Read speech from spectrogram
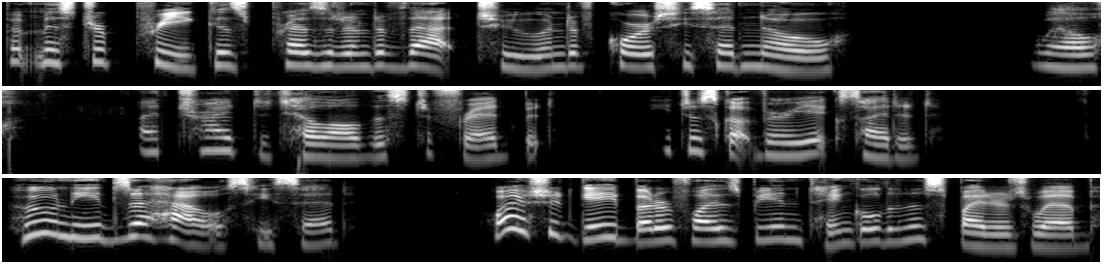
but Mr. Preek is president of that too, and of course he said no. Well, I tried to tell all this to Fred, but he just got very excited. Who needs a house? he said. Why should gay butterflies be entangled in a spider's web?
